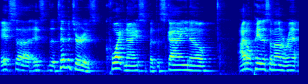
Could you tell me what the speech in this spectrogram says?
it's uh, it's the temperature is quite nice, but the sky, you know, I don't pay this amount of rent,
